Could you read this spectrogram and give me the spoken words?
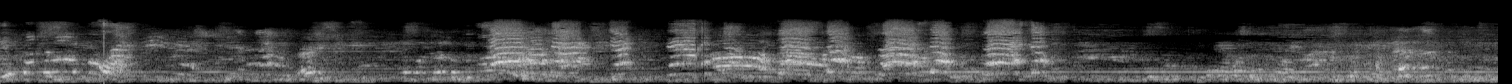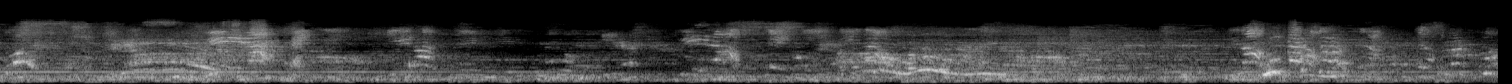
are you fucking on for? Ready?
